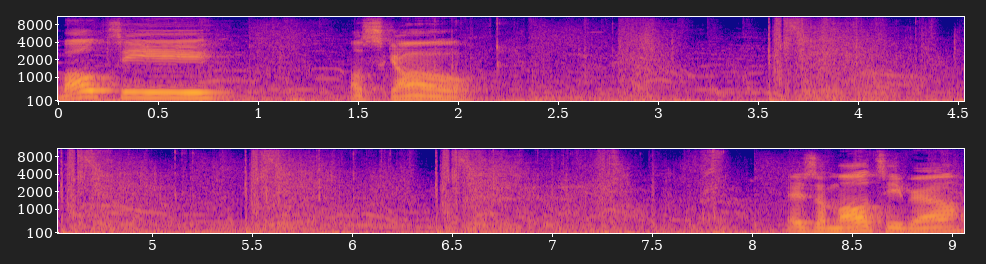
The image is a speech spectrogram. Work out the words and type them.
Multi! Let's go. There's a multi, bro.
